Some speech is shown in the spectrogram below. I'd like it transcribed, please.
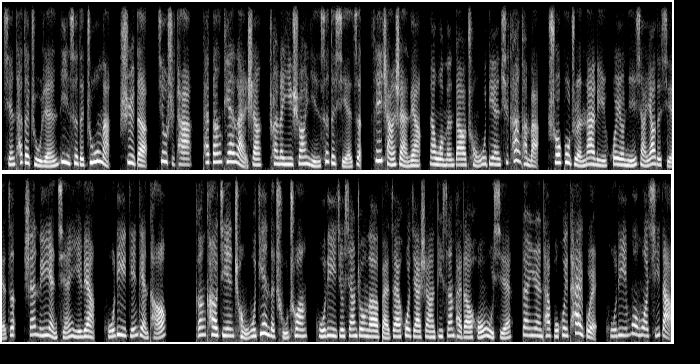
嫌它的主人吝啬的猪吗？是的，就是它。他当天晚上穿了一双银色的鞋子，非常闪亮。那我们到宠物店去看看吧，说不准那里会有您想要的鞋子。山里眼前一亮，狐狸点点头。刚靠近宠物店的橱窗，狐狸就相中了摆在货架上第三排的红舞鞋。但愿它不会太贵。狐狸默默祈祷。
